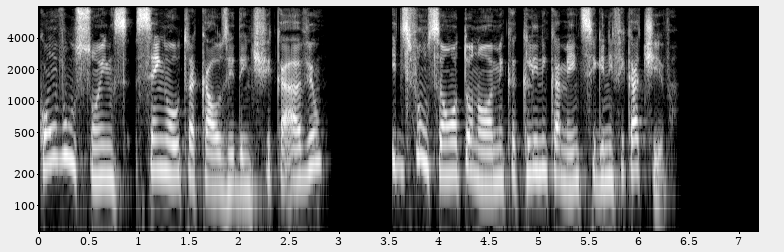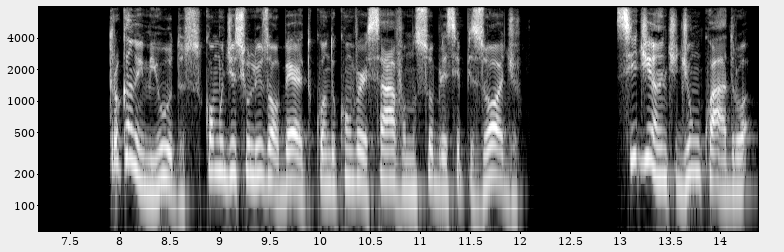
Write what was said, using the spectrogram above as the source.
convulsões sem outra causa identificável e disfunção autonômica clinicamente significativa. Trocando em miúdos, como disse o Luiz Alberto quando conversávamos sobre esse episódio, se diante de um quadro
